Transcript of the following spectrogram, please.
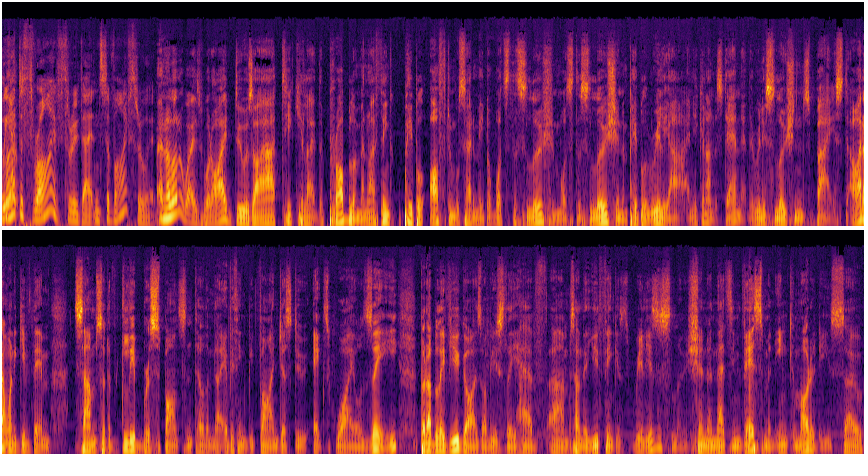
we lot- had to thrive through that and survive through it. In a lot of ways, what I do is I articulate the problem, and I think people often will say to me, "But what's the solution? What's the solution?" And people really are, and you can understand that they're really solutions based. I don't want to give them some sort of glib response and tell them, "No, everything will be fine. Just do X, Y, or Z." But I believe you guys obviously have um, something that you think is really is a solution, and that's investment in commodities. So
